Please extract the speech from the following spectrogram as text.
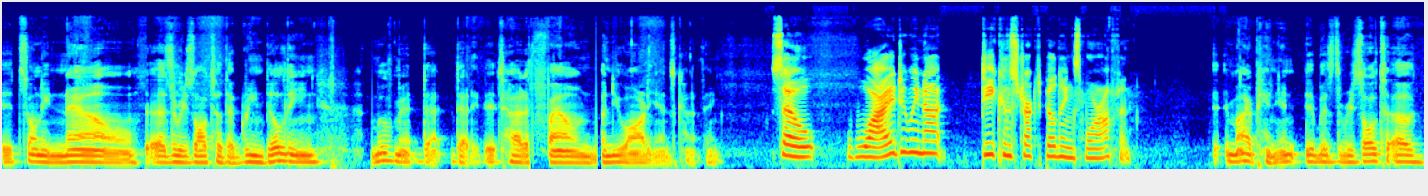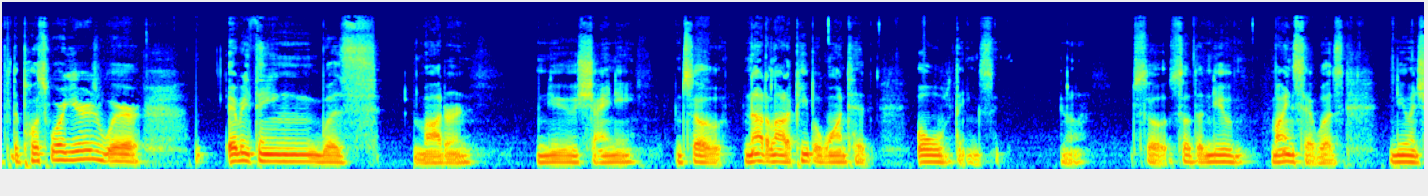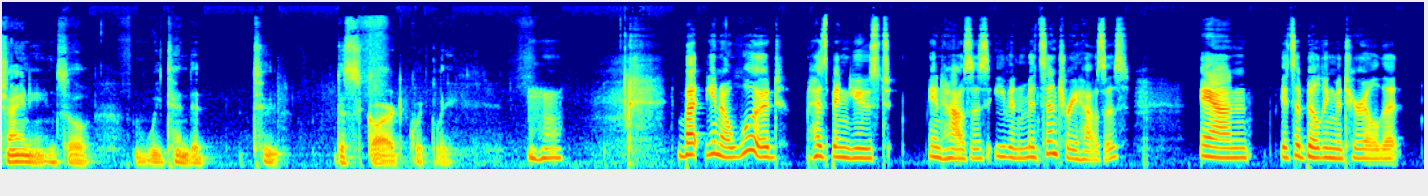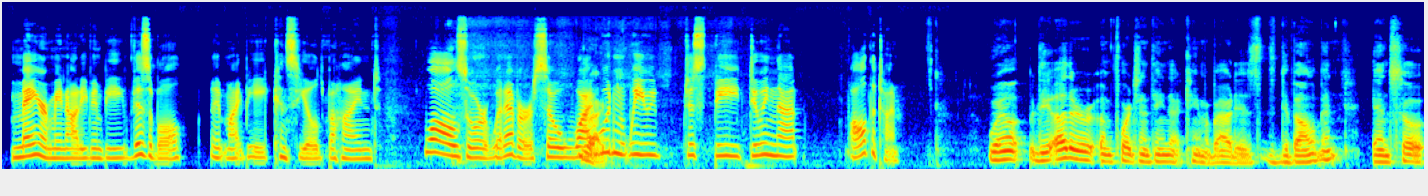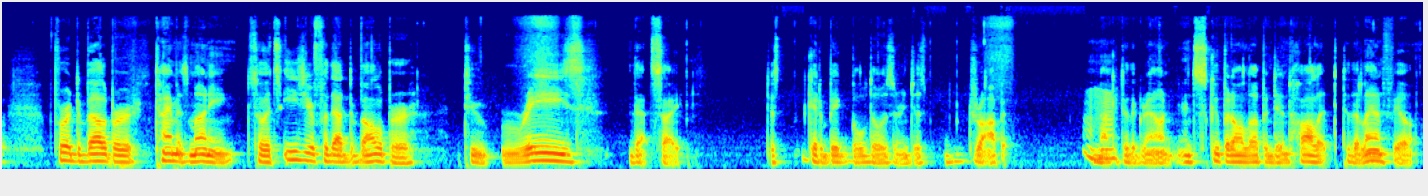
It's only now, as a result of the green building movement, that, that it had found a new audience kind of thing. So, why do we not deconstruct buildings more often? In my opinion, it was the result of the post war years where everything was modern, new, shiny. And so not a lot of people wanted old things, you know. So so the new mindset was new and shiny. And so we tended to discard quickly. Mm-hmm. But, you know, wood has been used in houses, even mid century houses. And it's a building material that may or may not even be visible. It might be concealed behind walls or whatever. So why right. wouldn't we just be doing that all the time? Well, the other unfortunate thing that came about is the development. And so for a developer, time is money. So it's easier for that developer to raze that site. Just get a big bulldozer and just drop it, mm-hmm. knock it to the ground, and scoop it all up and then haul it to the landfill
